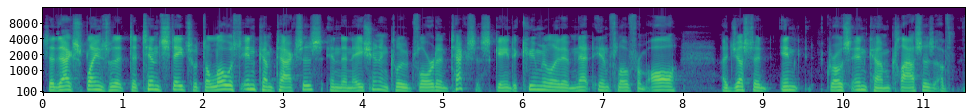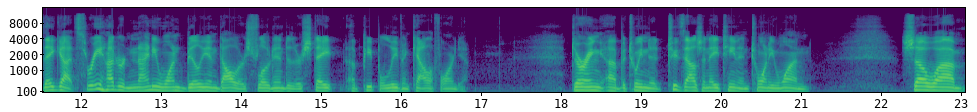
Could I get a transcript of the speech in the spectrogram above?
Said that explains that the 10 states with the lowest income taxes in the nation include Florida and Texas, gained a cumulative net inflow from all adjusted in gross income classes of they got 391 billion dollars flowed into their state of people leaving California during uh, between the 2018 and 21. So um,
